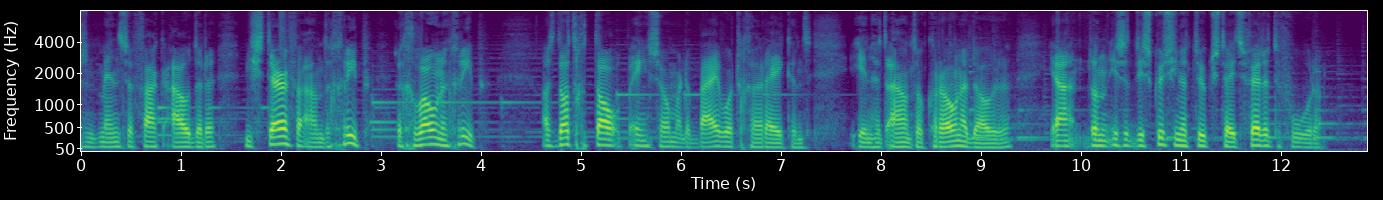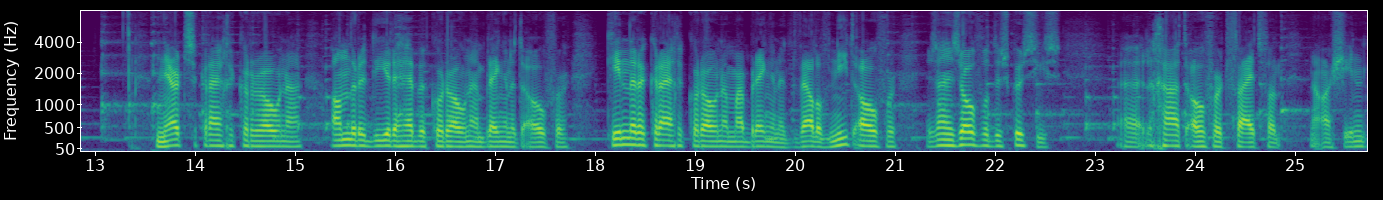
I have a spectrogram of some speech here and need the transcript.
4.000, 5.000 mensen, vaak ouderen, die sterven aan de griep, de gewone griep. Als dat getal opeens zomaar erbij wordt gerekend in het aantal coronadoden, ja, dan is de discussie natuurlijk steeds verder te voeren. Nertsen krijgen corona, andere dieren hebben corona en brengen het over. Kinderen krijgen corona, maar brengen het wel of niet over. Er zijn zoveel discussies. Uh, gaat over het feit van, nou, als je in,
